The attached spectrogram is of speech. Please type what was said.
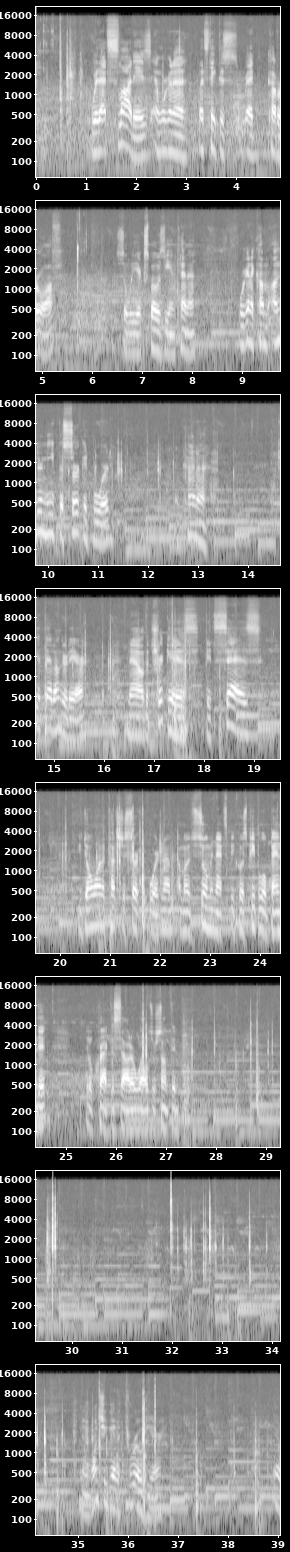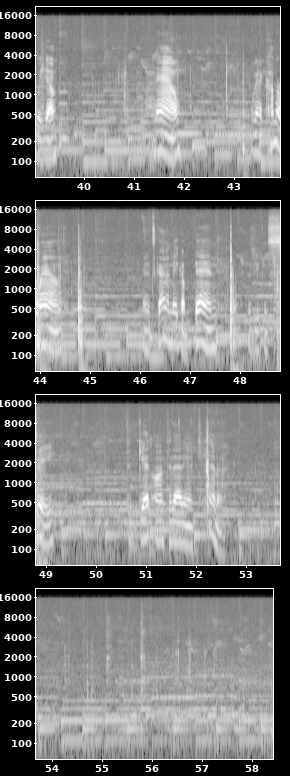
where that slot is and we're gonna, let's take this red cover off so we expose the antenna. We're gonna come underneath the circuit board and kind of get that under there. Now the trick is, it says you don't want to touch the circuit board and I'm, I'm assuming that's because people will bend it it'll crack the solder welds or something. And once you get it through here, there we go. Now, we're going to come around and it's got to make a bend, as you can see, to get onto that antenna.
